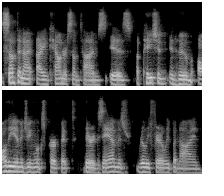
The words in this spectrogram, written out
something I, I, encounter sometimes is a patient in whom all the imaging looks perfect, their exam is really fairly benign,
